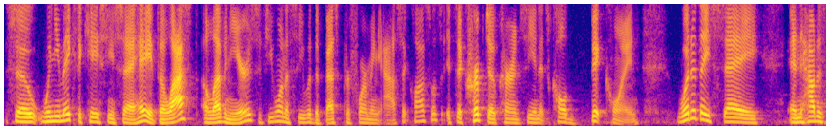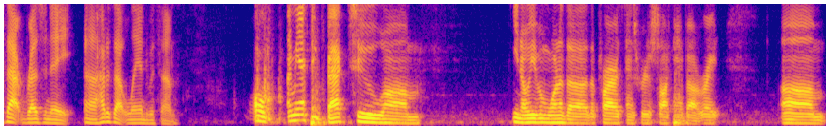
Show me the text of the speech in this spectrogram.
so when you make the case and you say hey the last 11 years if you want to see what the best performing asset class was it's a cryptocurrency and it's called bitcoin. What do they say and how does that resonate? Uh, how does that land with them? Well, I mean, I think back to, um, you know, even one of the the prior things we were just talking about, right? Um,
